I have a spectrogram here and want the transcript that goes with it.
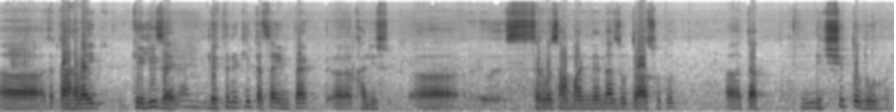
कारवाई केली जाईल. आणि डेफिनेटली त्याचा इम्पॅक्ट खाली सर्वसामान्यांना जो त्रास होतो त्यात निश्चित तो दूर होईल.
